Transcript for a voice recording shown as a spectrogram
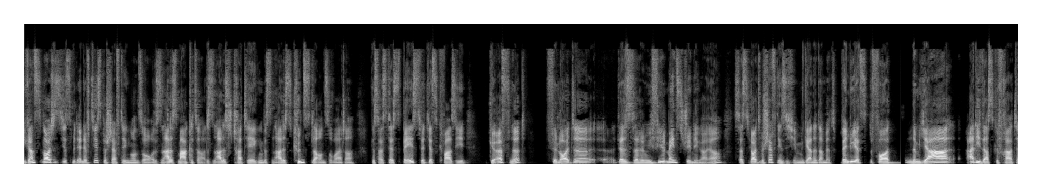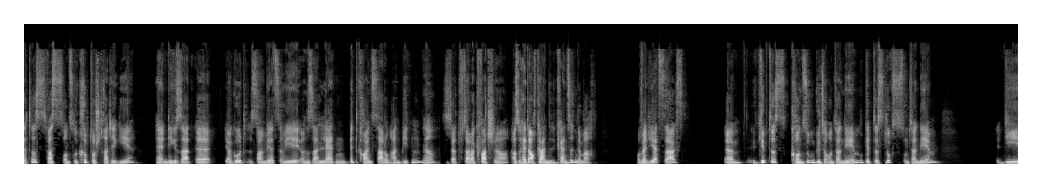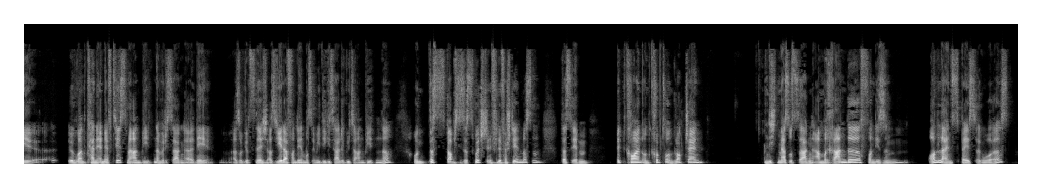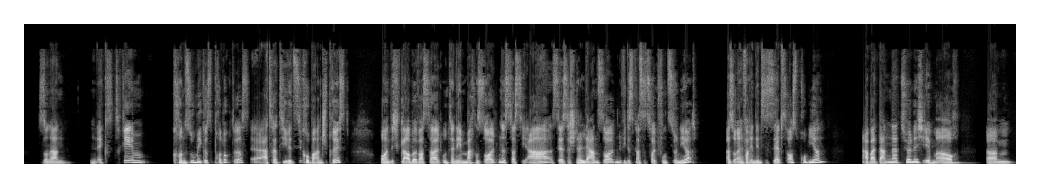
Die ganzen Leute, die sich jetzt mit NFTs beschäftigen und so, das sind alles Marketer, das sind alles Strategen, das sind alles Künstler und so weiter. Das heißt, der Space wird jetzt quasi geöffnet für Leute, äh, das ist halt irgendwie viel mainstreamiger, ja. Das heißt, die Leute beschäftigen sich eben gerne damit. Wenn du jetzt vor einem Jahr Adidas gefragt hättest, was ist unsere Kryptostrategie, hätten die gesagt, äh, ja gut, sollen wir jetzt irgendwie unseren Läden Bitcoin-Zahlung anbieten, ja? Das ist ja totaler Quatsch, ja. Also hätte auch keinen keinen Sinn gemacht. Und wenn du jetzt sagst, ähm, gibt es Konsumgüterunternehmen, gibt es Luxusunternehmen, die irgendwann keine NFTs mehr anbieten, dann würde ich sagen, äh, nee, also gibt's nicht. Also jeder von denen muss irgendwie digitale Güter anbieten, ne? Und das ist, glaube ich, dieser Switch, den viele verstehen müssen, dass eben Bitcoin und Krypto und Blockchain nicht mehr sozusagen am Rande von diesem Online-Space irgendwo ist, sondern ein extrem konsumiges Produkt ist, äh, attraktive Zielgruppe ansprichst. Und ich glaube, was halt Unternehmen machen sollten, ist, dass sie A, sehr, sehr schnell lernen sollten, wie das ganze Zeug funktioniert. Also einfach, indem sie es selbst ausprobieren. Aber dann natürlich eben auch ähm,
